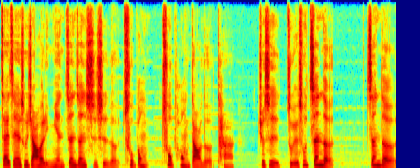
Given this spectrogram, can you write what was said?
在真耶稣教会里面，真真实实的触碰触碰到了他，就是主耶稣真的真的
